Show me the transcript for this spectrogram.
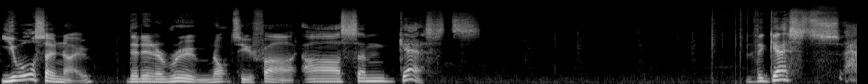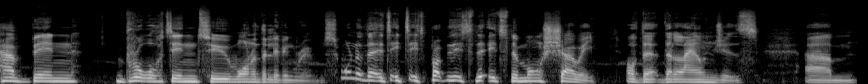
You also know that in a room not too far are some guests. The guests have been brought into one of the living rooms. One of the it's it's, it's probably it's the it's the more showy of the the lounges. Um,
